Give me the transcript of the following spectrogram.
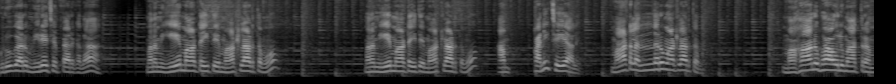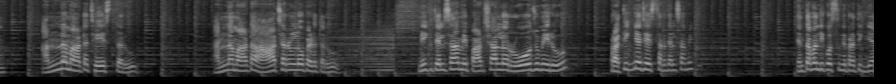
గురువుగారు మీరే చెప్పారు కదా మనం ఏ మాట అయితే మాట్లాడతామో మనం ఏ మాట అయితే మాట్లాడతామో ఆ పని చేయాలి. మాటలు అందరూ మాట్లాడతారు. మహానుభావులు మాత్రం అన్నమాట చేస్తారు. అన్నమాట ఆచరణలో పెడతారు. మీకు తెలుసా మీ పాఠశాలలో రోజు మీరు ప్రతిజ్ఞ చేస్తారు తెలుసా మీకు? ఎంతమందికి వస్తుంది ప్రతిజ్ఞ?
